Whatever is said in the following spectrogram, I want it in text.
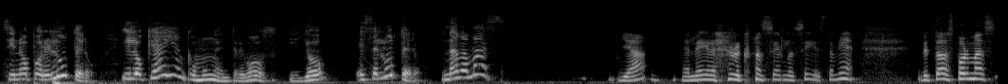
sino por el útero. Y lo que hay en común entre vos y yo es el útero, nada más. Ya, me alegra reconocerlo, sí, está bien. De todas formas,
